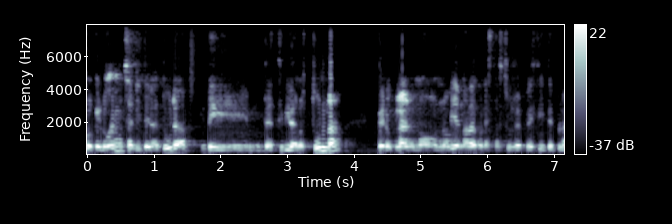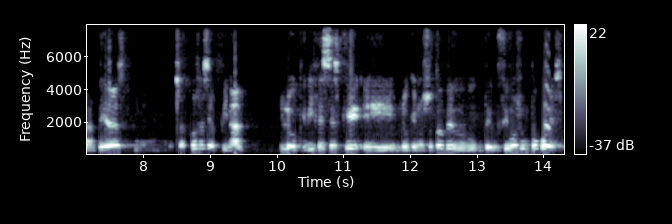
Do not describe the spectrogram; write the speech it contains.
porque luego hay mucha literatura de, actividad nocturna, pero claro, no, no había nada con estas subespecies y te planteas muchas cosas y al final lo que dices es que eh, lo que nosotros deducimos un poco es,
